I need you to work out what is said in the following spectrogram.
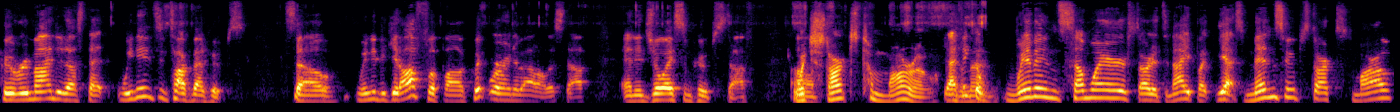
who reminded us that we needed to talk about hoops. So we need to get off football, quit worrying about all this stuff, and enjoy some hoop stuff. Which Um, starts tomorrow. I think the women somewhere started tonight, but yes, men's hoops starts tomorrow.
